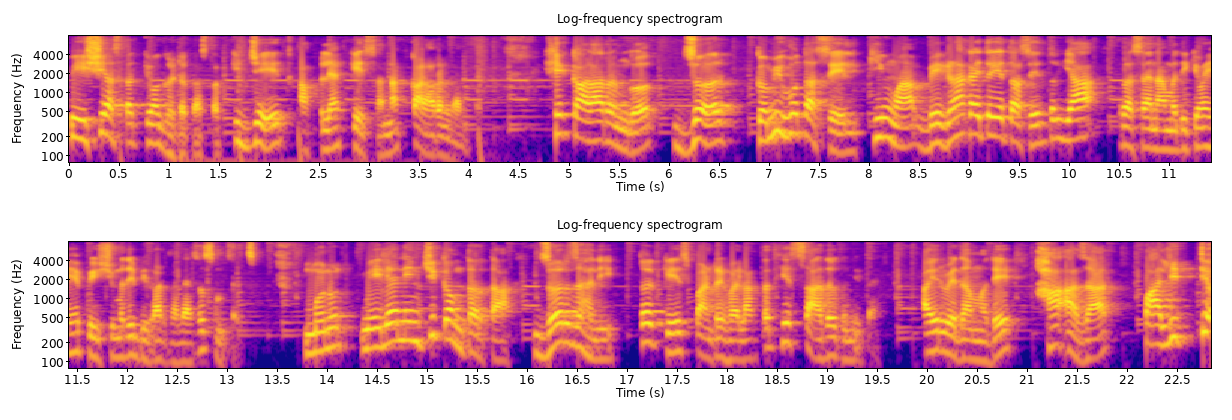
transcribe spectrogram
पेशी असतात किंवा घटक असतात की जे आपल्या केसांना काळा रंग आणतात. हे काळा रंग जर कमी होत असेल किंवा वेगळा काहीतरी येत असेल तर या रसायनामध्ये किंवा ह्या पेशीमध्ये बिघाड झाल्याचं समजायचं. म्हणून मेलॅनिनची कमतरता जर झाली तर केस पांढरे व्हायला लागतात हे साधं गणित आहे. आयुर्वेदामध्ये हा आजार पालित्य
